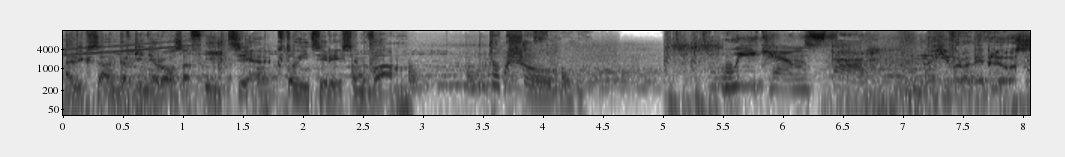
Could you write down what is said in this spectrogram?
Александр Генерозов и те, кто интересен вам Ток-шоу. Weekend Star. на Европе плюс.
